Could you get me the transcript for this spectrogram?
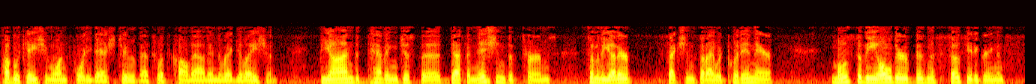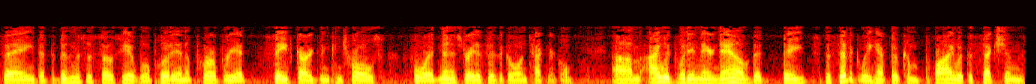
publication 140-2. That's what's called out in the regulation. Beyond having just the definitions of terms, some of the other sections that I would put in there, most of the older business associate agreements say that the business associate will put in appropriate safeguards and controls for administrative, physical, and technical. Um, I would put in there now that they specifically have to comply with the sections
